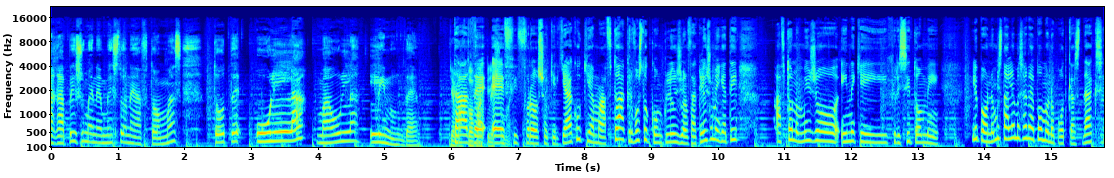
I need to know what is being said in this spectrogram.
αγαπήσουμε εμείς τον εαυτό μας, τότε ούλα μα ούλα λύνονται. Και με αυτό θα Τάδε κλείσουμε. έφη Φρόσο Κυριάκου και με αυτό ακριβώς το conclusion θα κλείσουμε γιατί αυτό νομίζω είναι και η χρυσή τομή. Λοιπόν, εμείς τα λέμε σε ένα επόμενο podcast, εντάξει;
